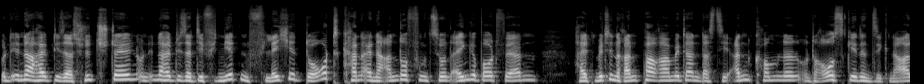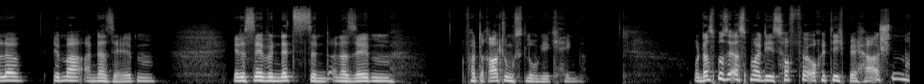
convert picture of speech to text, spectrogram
Und innerhalb dieser Schnittstellen und innerhalb dieser definierten Fläche dort kann eine andere Funktion eingebaut werden, halt mit den Randparametern, dass die ankommenden und rausgehenden Signale immer an derselben, ja, dasselbe Netz sind, an derselben Verdrahtungslogik hängen. Und das muss erstmal die Software auch richtig beherrschen.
